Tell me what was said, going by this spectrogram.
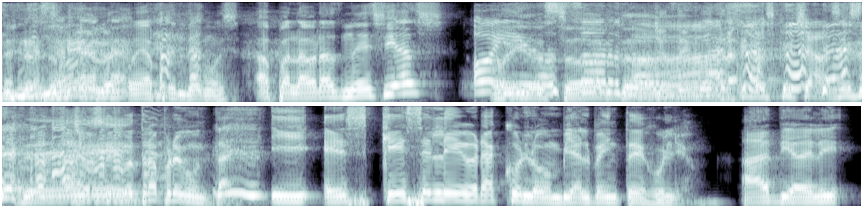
No, hoy aprendemos. A palabras necias. Oídos sordos. Yo tengo otra- he escuchado. sí, sí. Yo tengo otra pregunta. ¿Y es qué celebra Colombia el 20 de julio? Ah, Día de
